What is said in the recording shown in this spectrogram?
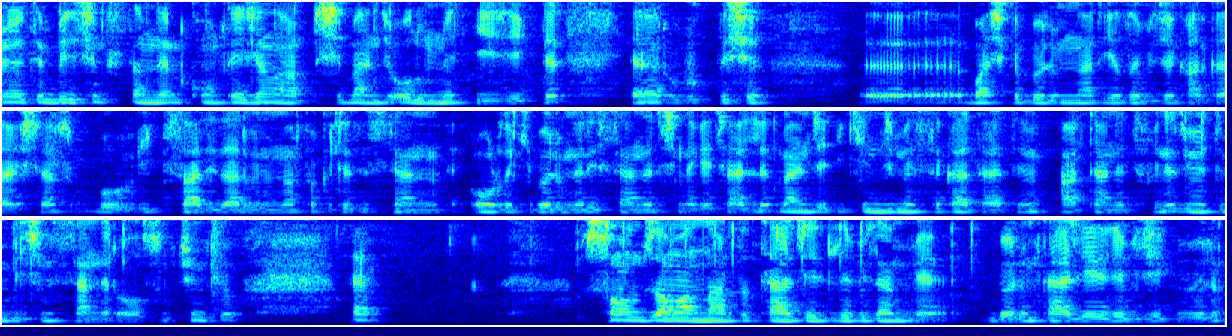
Yönetim bilişim sistemlerinin kontenjan artışı bence olumlu etkileyecektir. Eğer hukuk dışı e, başka bölümler yazabilecek arkadaşlar. Bu iktisadi idare bilimler fakültesi isteyen, oradaki bölümleri isteyenler için de geçerli. Bence ikinci meslek alternatif, alternatifiniz yönetim bilişim sistemleri olsun. Çünkü hem son zamanlarda tercih edilebilen bir bölüm, tercih edilebilecek bir bölüm.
